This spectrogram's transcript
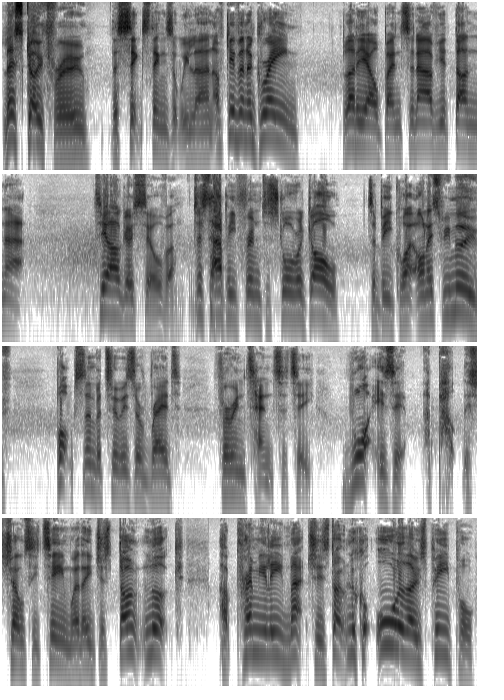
Let's go through the six things that we learned. I've given a green. Bloody hell, Benson, how have you done that? Thiago Silva. Just happy for him to score a goal, to be quite honest. We move. Box number two is a red for intensity. What is it about this Chelsea team where they just don't look at Premier League matches, don't look at all of those people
